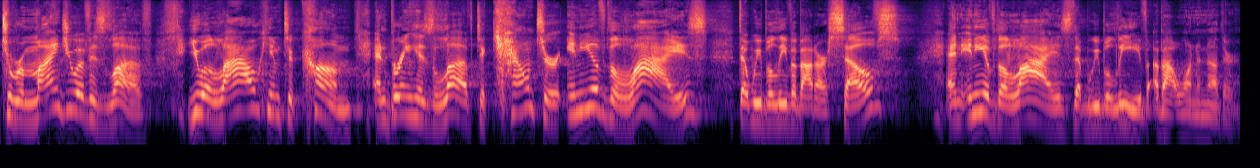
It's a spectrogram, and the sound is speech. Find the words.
to remind you of His love, you allow Him to come and bring His love to counter any of the lies that we believe about ourselves and any of the lies that we believe about one another.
